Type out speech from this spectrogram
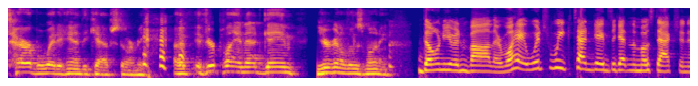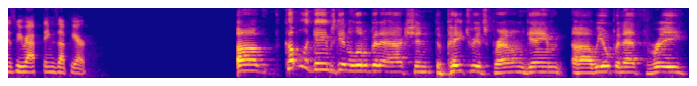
terrible way to handicap, Stormy. uh, if you're playing that game, you're going to lose money. Don't even bother. Well, hey, which week 10 games are getting the most action as we wrap things up here? A uh, couple of games getting a little bit of action. The Patriots Brown game, uh, we open at three.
